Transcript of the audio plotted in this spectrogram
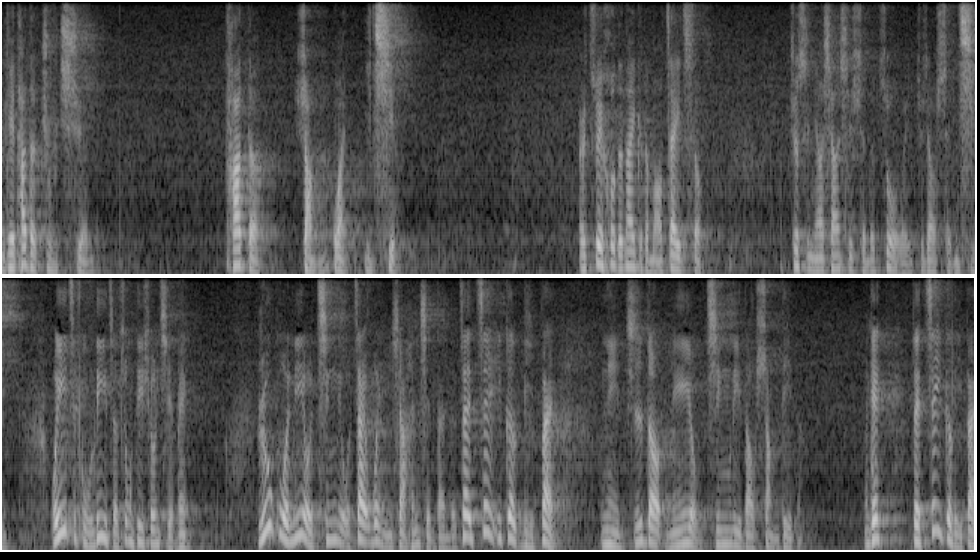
，OK，他的主权，他的掌管一切。而最后的那一个的毛，再一次哦，就是你要相信神的作为，就叫神迹。我一直鼓励着众弟兄姐妹，如果你有经历，我再问一下，很简单的，在这一个礼拜，你知道你有经历到上帝的，OK，在这个礼拜，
